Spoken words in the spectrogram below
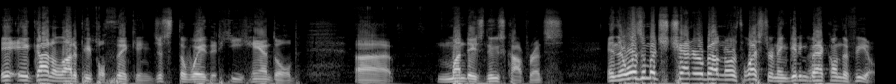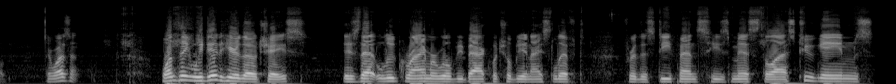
it, it got a lot of people thinking just the way that he handled uh, Monday's news conference. And there wasn't much chatter about Northwestern and getting back on the field. There wasn't. One thing we did hear, though, Chase, is that Luke Reimer will be back, which will be a nice lift for this defense. He's missed the last two games.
